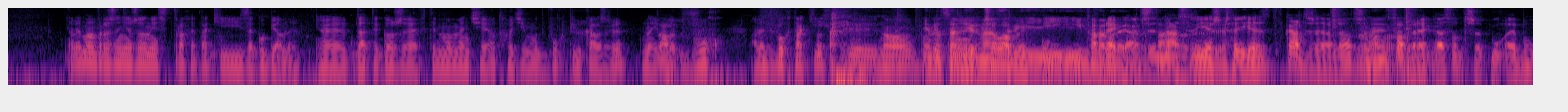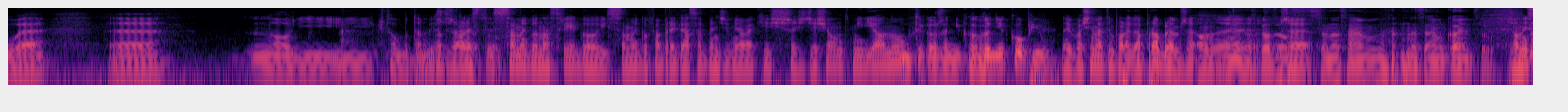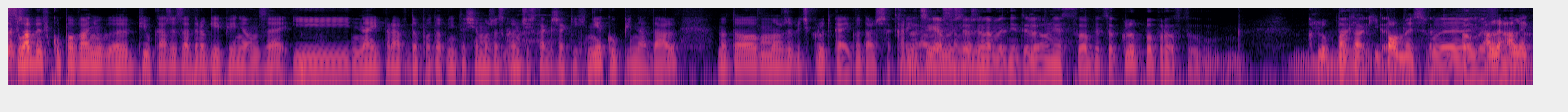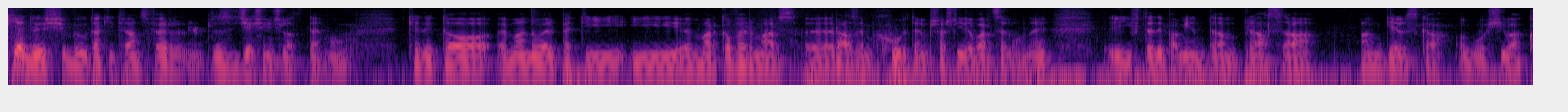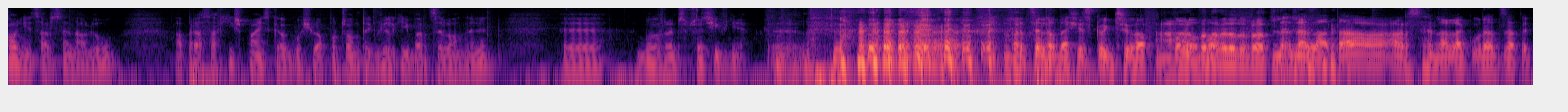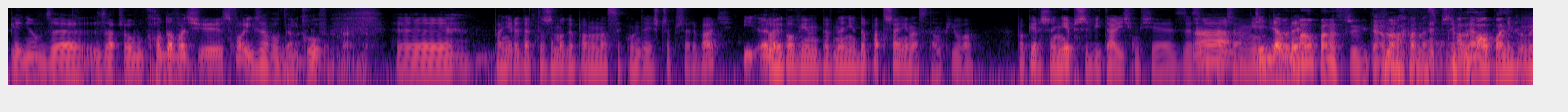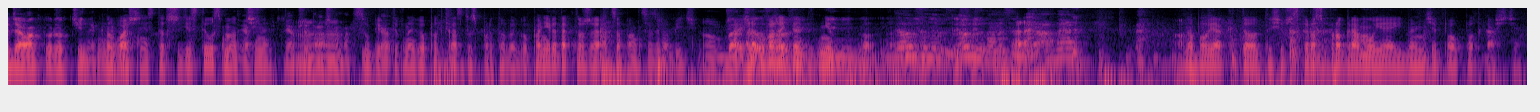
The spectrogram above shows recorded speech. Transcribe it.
Ale mam wrażenie, że on jest trochę taki zagubiony, e, dlatego że w tym momencie odchodzi mu dwóch piłkarzy, najwa- Tak, dwóch. ale dwóch takich, y, no, Nie no, powiedzmy, Samir Nasri czołowych i- i, i, i Fabregas. Tak. Nasri no to- jeszcze jest w kadrze, ale odszedł No, mu no. Fabregas, odszedł mu Ebue. E, no i kto mu tam jeszcze? Dobrze, ale z, z samego Nasriego i z samego Fabregasa będzie miał jakieś 60 milionów. Tylko, że nikogo nie kupił. No i właśnie na tym polega problem, że on, e, Nie rozchodzą że, że... na, samym, na samym końcu. że on jest Znaczy- słaby w kupowaniu e, piłkarzy za drogie pieniądze i najprawdopodobniej to się może skończyć tak, że jak ich nie kupi nadal, no to może być krótka jego dalsza kariera. Znaczy ja myślę, że nawet nie tyle on jest słaby, co klub po prostu. Klub ma taki Tak, pomysł, taki e, pomysł ale, ma, ale tak. kiedyś był taki transfer z 10 lat temu, kiedy to Emmanuel Petit i Marco Vermars e, razem hurtem przeszli do Barcelony i wtedy pamiętam prasa angielska ogłosiła koniec Arsenalu, a prasa hiszpańska ogłosiła początek Wielkiej Barcelony. Było wręcz przeciwnie. E, Barcelona się skończyła futbolowo Albo na, na lata, a Arsenal akurat za te pieniądze zaczął hodować e, swoich zawodników. Prawda. E, Panie redaktorze, mogę panu na sekundę jeszcze przerwać? I ele... Albowiem pewne niedopatrzenie nastąpiło. Po pierwsze, nie przywitaliśmy się ze słuchaczami. dzień Nie, dobry. No, małpa nas przywitała. Małpa nas Ale przywitała. małpa nie powiedziała, który odcinek. No właśnie, 138 odcinek Ja przepraszam. Maksymka. subiektywnego podcastu sportowego. Panie redaktorze, a co pan chce zrobić? O, bardzo Ale uważaj, ten nie- no- Dobrze, dobrze, dobrze, się- damy sobie radę. No bo jak to, to się wszystko rozprogramuje i będzie po podcaście.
